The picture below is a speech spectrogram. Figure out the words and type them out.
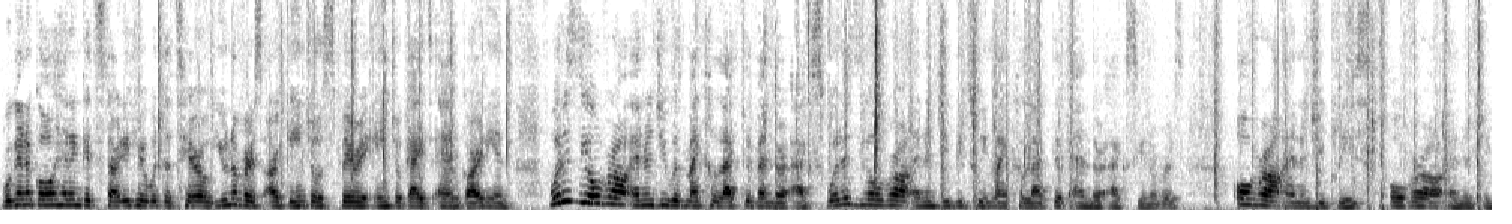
we're going to go ahead and get started here with the Tarot Universe, Archangel, Spirit, Angel Guides, and Guardians. What is the overall energy with my collective and their ex? What is the overall energy between my collective and their ex universe? Overall energy, please. Overall energy.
